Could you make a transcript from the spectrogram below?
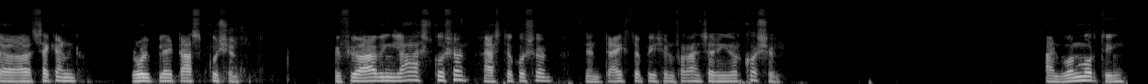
uh, second role play task question if you're having last question ask the question then thanks the patient for answering your question and one more thing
